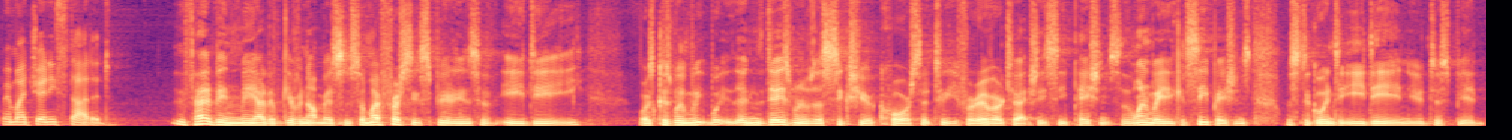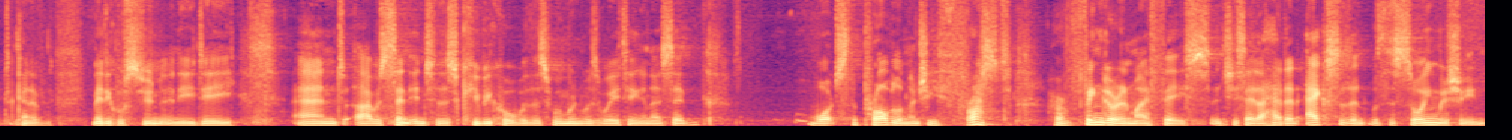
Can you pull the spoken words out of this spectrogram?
where my journey started. If it had been me, I'd have given up medicine. So my first experience of ED was because when we, in the days when it was a six-year course, it took you forever to actually see patients. So the one way you could see patients was to go into ED, and you'd just be a kind of medical student in ED. And I was sent into this cubicle where this woman was waiting, and I said, What's the problem? And she thrust her finger in my face and she said, I had an accident with the sewing machine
